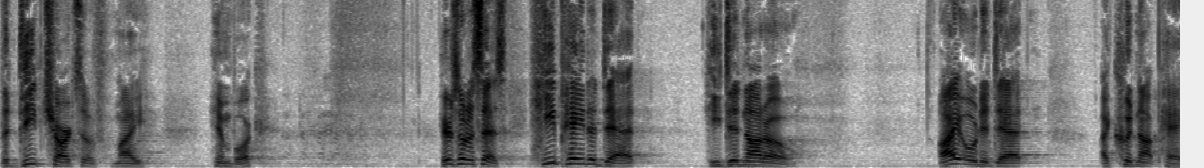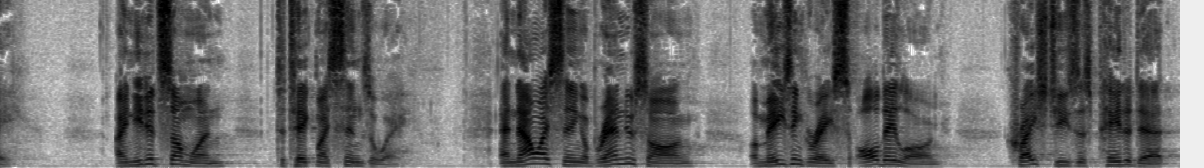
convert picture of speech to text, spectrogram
the deep charts of my hymn book. Here's what it says He paid a debt he did not owe. I owed a debt I could not pay. I needed someone to take my sins away. And now I sing a brand new song, Amazing Grace, all day long. Christ Jesus paid a debt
